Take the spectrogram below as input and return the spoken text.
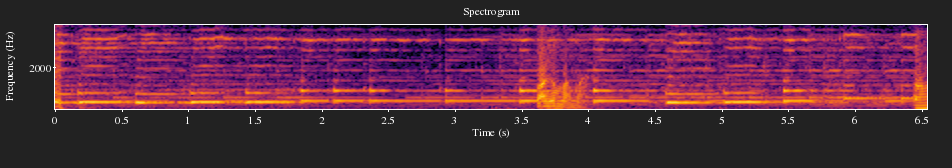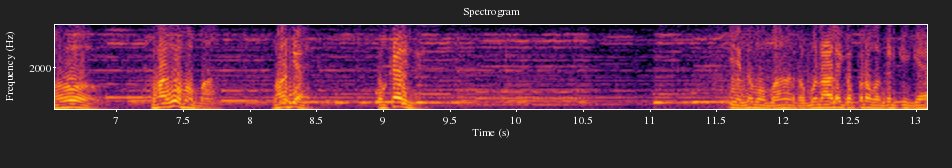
வெற்றி வாங்க மாமா. வாங்க மாமா. வாங்க உட்காருங்க. என்ன மாமா ரொம்ப நாளைக்கு அப்புறம் வந்திருக்கீங்க?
